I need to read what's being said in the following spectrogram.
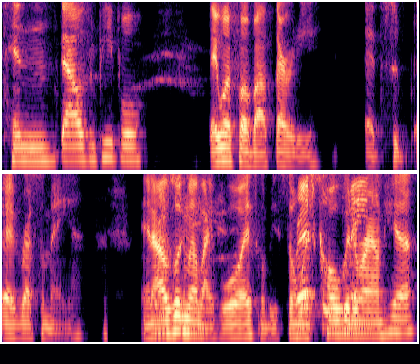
ten thousand people. They went for about thirty at Super, at WrestleMania. And I was looking at like, boy, it's gonna be so much COVID around here.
